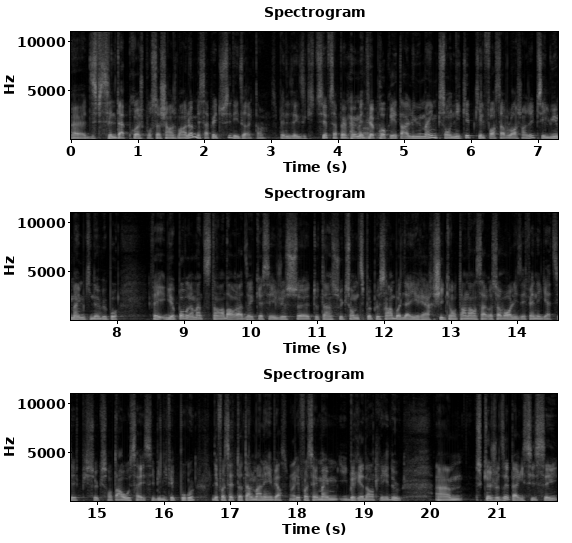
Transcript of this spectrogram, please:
euh, difficiles d'approche pour ce changement-là, mais ça peut être aussi des directeurs, ça peut être des exécutifs, ça peut même être le propriétaire lui-même, puis son équipe qui le force à vouloir changer, puis c'est lui-même qui ne veut pas il n'y a pas vraiment de standard à dire que c'est juste euh, tout le temps ceux qui sont un petit peu plus en bas de la hiérarchie qui ont tendance à recevoir les effets négatifs, puis ceux qui sont en haut, c'est bénéfique pour eux. Des fois, c'est totalement l'inverse. Des fois, c'est même hybride entre les deux. Euh, ce que je veux dire par ici, c'est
